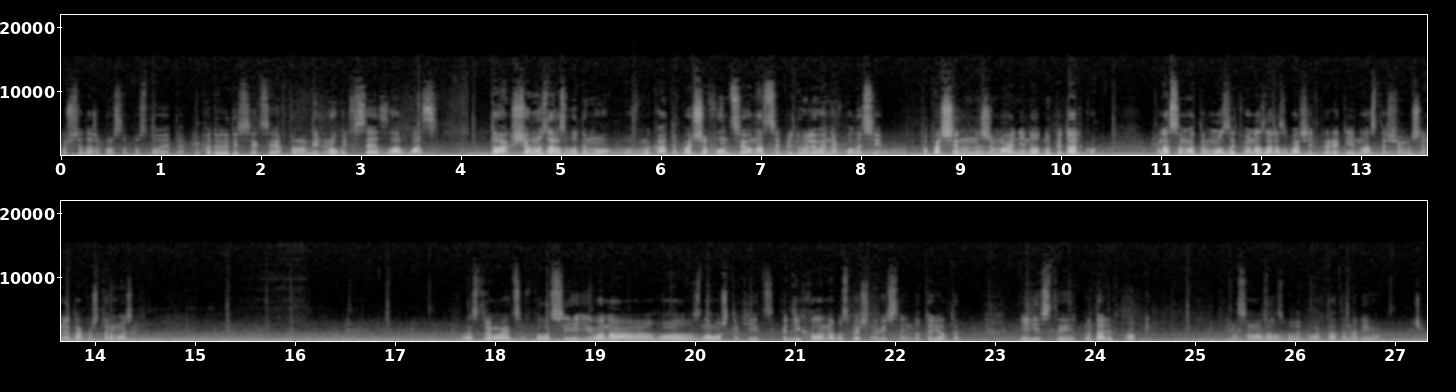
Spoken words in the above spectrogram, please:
хочеться навіть просто постояти і подивитися, як цей автомобіль робить все за вас. Так, що ми зараз будемо вмикати? Перша функція у нас це підрулювання в полосі. По-перше, я не нажимаю ні на одну педальку. Вона сама тормозить, вона зараз бачить переді нас, те, що машини також тормозять. Вона тримається в полосі і вона знову ж таки під'їхала на безпечну відстань до Тойоти і стоїть надалі в пробці. Вона сама зараз буде повертати наліво. Чик.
